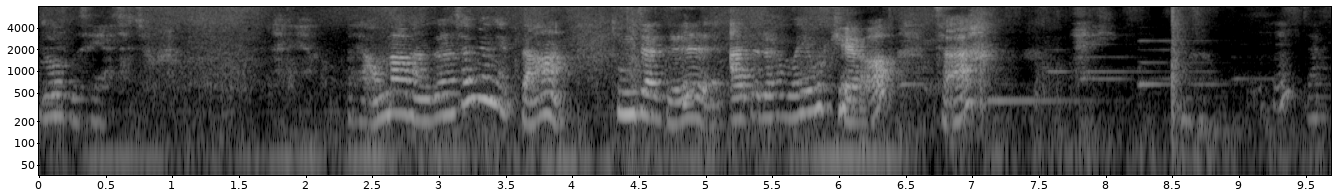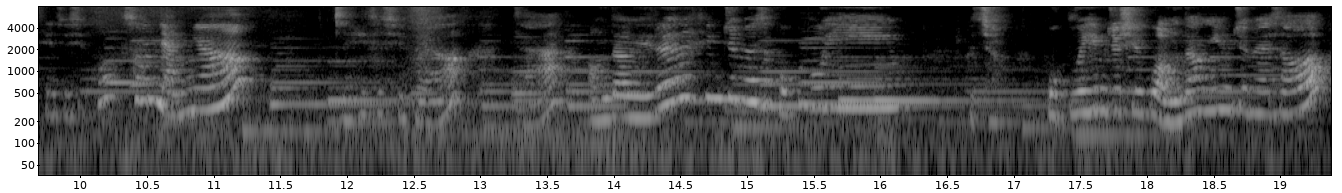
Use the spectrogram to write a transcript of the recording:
누워보세요. 저쪽으로. 자, 엄마가 방금 설명했던 동작을 아들을 한번 해볼게요. 자, 손 양옆. 네, 해주시고요. 자, 엉덩이를 힘주면서 복부 힘. 그쵸. 복부에 힘주시고, 엉덩이 힘주면서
